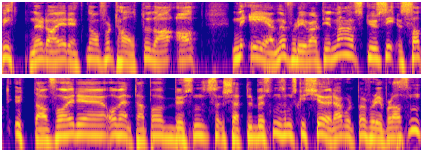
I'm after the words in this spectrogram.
vitner da i retten og fortalte da at den ene flyvertinna skulle si, satt utafor og venta på bussen, shuttlebussen som skulle kjøre bort på flyplassen.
